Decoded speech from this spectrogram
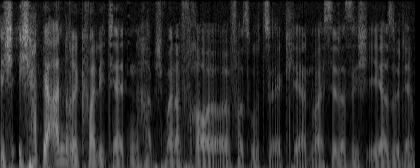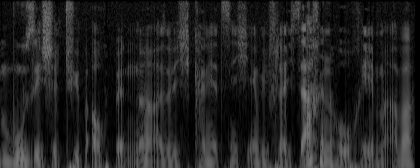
ich, ich habe ja andere Qualitäten, habe ich meiner Frau äh, versucht zu erklären. Weißt du, dass ich eher so der musische Typ auch bin. Ne? Also ich kann jetzt nicht irgendwie vielleicht Sachen hochheben, aber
